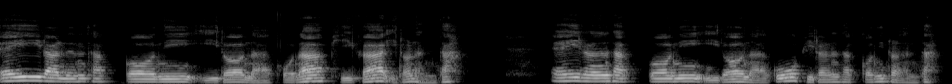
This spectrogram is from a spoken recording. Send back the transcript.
A라는 사건이 일어나거나 B가 일어난다. A라는 사건이 일어나고 B라는 사건이 일어난다.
